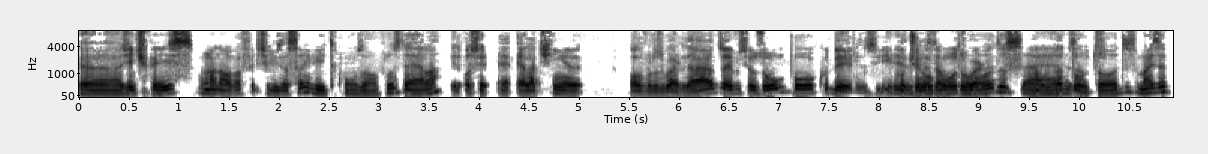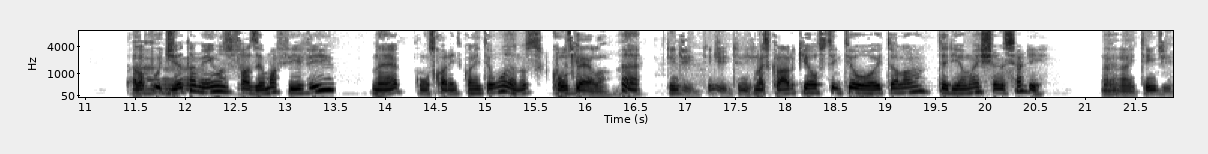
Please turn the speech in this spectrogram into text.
Ah, a gente fez uma nova fertilização in vitro com os óvulos dela. Ou seja, é- ela tinha óvulos guardados, aí você usou um pouco deles e continuou com Usamos outro guardado. todos, é, Ah, usa usamos todos. todos, mas é- ela Ah. podia também fazer uma FIV, né, com os 40, 41 anos. Com os dela. É. Entendi, entendi, entendi. Mas claro que aos 38 ela teria mais chance ali. né? Ah, entendi.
